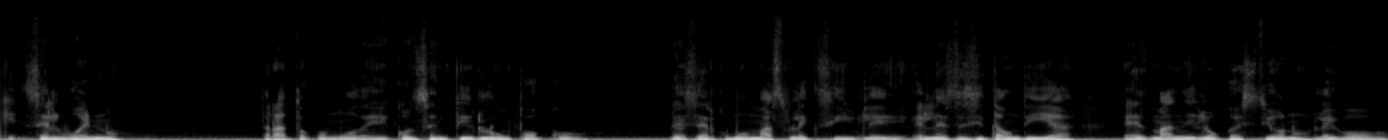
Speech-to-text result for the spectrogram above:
que es el bueno. Trato como de consentirlo un poco, de ser como más flexible. Él necesita un día, es más, ni lo cuestiono. Le digo,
